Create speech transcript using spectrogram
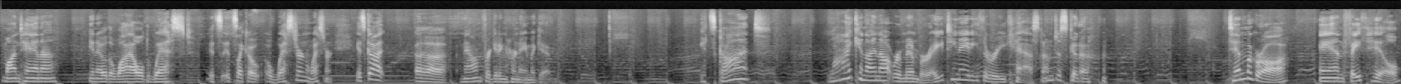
Montana you know, the Wild West. It's it's like a, a western western. It's got uh now I'm forgetting her name again. It's got why can I not remember 1883 cast? I'm just gonna Tim McGraw and Faith Hill,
